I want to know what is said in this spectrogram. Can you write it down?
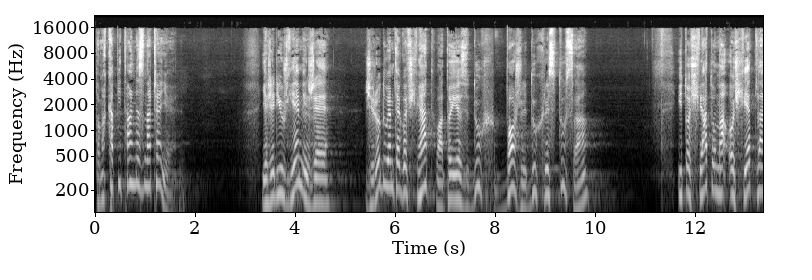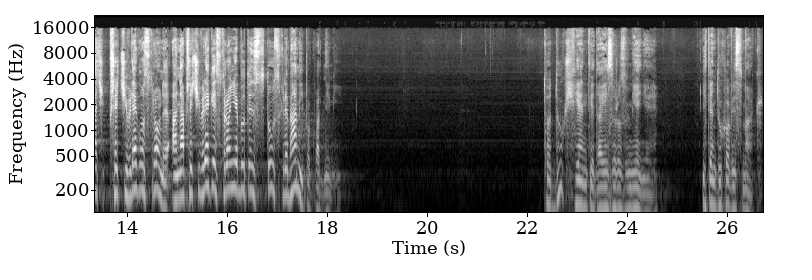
To ma kapitalne znaczenie. Jeżeli już wiemy, że źródłem tego światła to jest Duch Boży, Duch Chrystusa, i to światło ma oświetlać przeciwległą stronę, a na przeciwległej stronie był ten stół z chlebami pokładnymi. To Duch Święty daje zrozumienie i ten duchowy smak.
